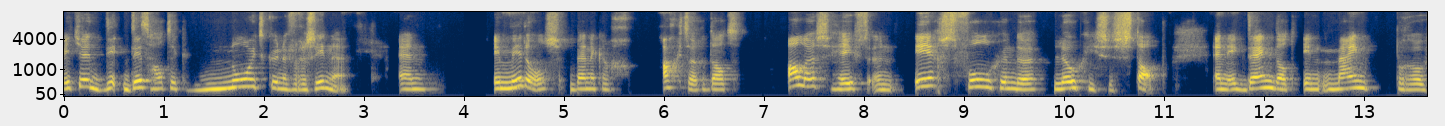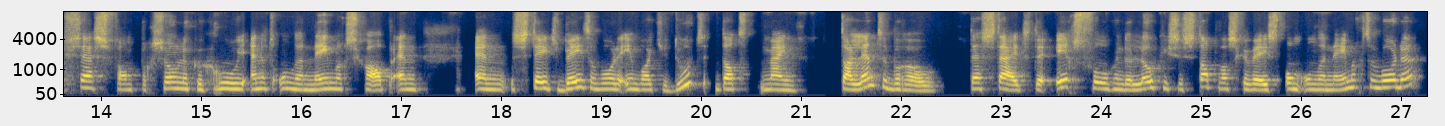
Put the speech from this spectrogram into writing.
weet je, dit, dit had ik nooit kunnen verzinnen. En inmiddels ben ik erachter dat alles heeft een eerstvolgende logische stap. En ik denk dat in mijn proces van persoonlijke groei en het ondernemerschap en, en steeds beter worden in wat je doet, dat mijn talentenbureau destijds de eerstvolgende logische stap was geweest om ondernemer te worden.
